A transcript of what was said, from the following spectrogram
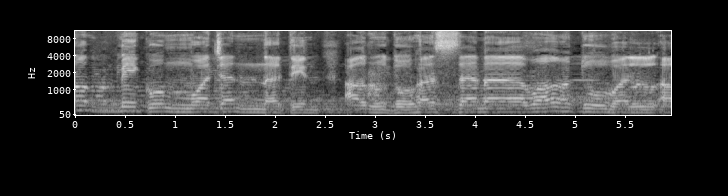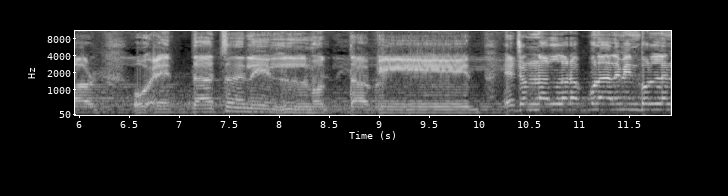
রাব্বিকুম ওয়া জান্নাতিন আরদুহা السماوات والأرض أعدت للمتقين এজন্য আল্লাহ রাব্বুল আলামিন বললেন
